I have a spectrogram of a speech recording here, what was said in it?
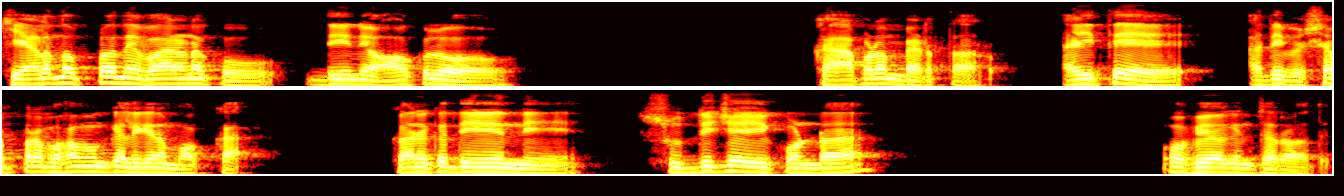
కీళ్ళనొప్పుల నివారణకు దీని ఆకులో కాపడం పెడతారు. అయితే అది విష ప్రభావం కలిగిన మొక్క. కనుక దీనిని శుద్ధి చేయకుండా ఉపయోగించరాదు.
